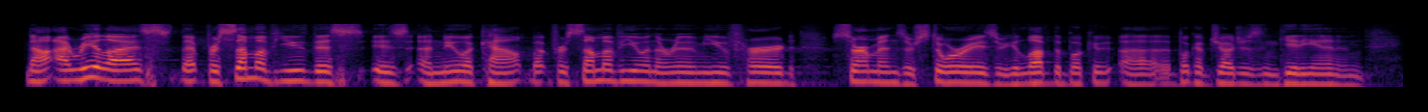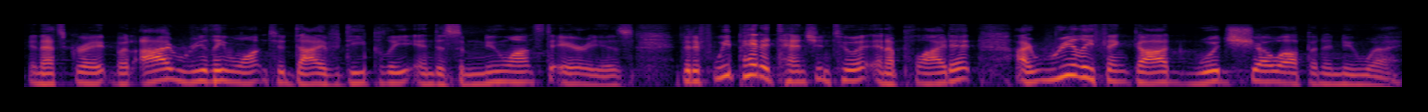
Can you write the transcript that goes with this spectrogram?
Now, I realize that for some of you, this is a new account, but for some of you in the room, you've heard sermons or stories, or you love the book of, uh, book of Judges and Gideon, and, and that's great. But I really want to dive deeply into some nuanced areas that if we paid attention to it and applied it, I really think God would show up in a new way.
